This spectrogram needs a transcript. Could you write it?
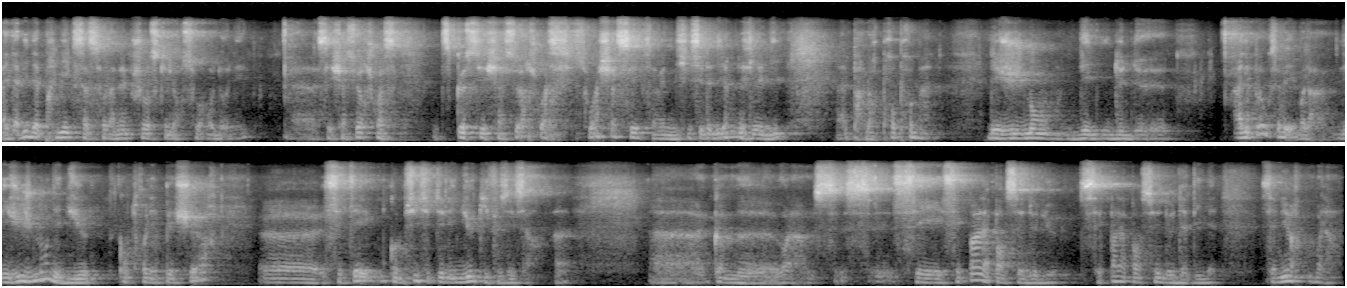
ben David a prié que ça soit la même chose qui leur soit redonné. Euh, ces chasseurs choisissent que ces chasseurs soient, chassés, ça va être difficile à dire, mais je l'ai dit, euh, par leur propre main. Les jugements des, de, à l'époque, vous savez, voilà, les jugements des dieux contre les pécheurs, euh, c'était comme si c'était les dieux qui faisaient ça. Hein. Comme voilà, c'est pas la pensée de Dieu, c'est pas la pensée de David. Seigneur, voilà,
